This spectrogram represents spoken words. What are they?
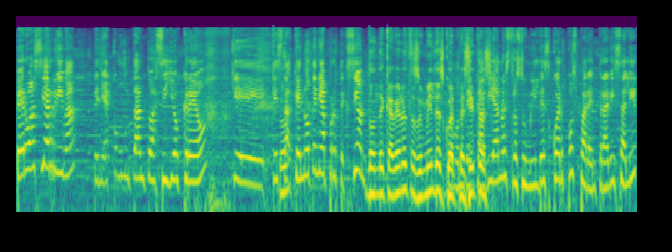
Pero hacia arriba tenía como un tanto así, yo creo, que, que, está- que no tenía protección. Donde cabían nuestros humildes Donde cuerpecitos. cabía nuestros humildes cuerpos para entrar y salir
